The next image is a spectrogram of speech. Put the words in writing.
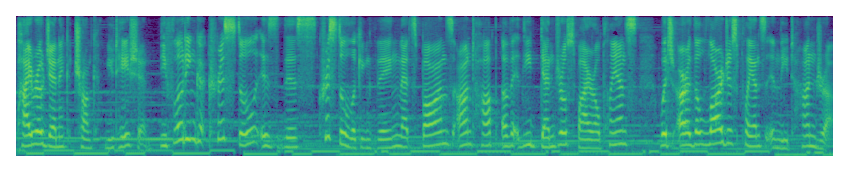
pyrogenic trunk mutation. The floating crystal is this crystal looking thing that spawns on top of the dendrospiral plants, which are the largest plants in the tundra.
